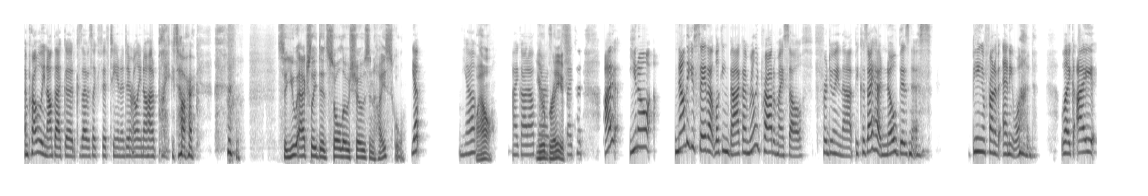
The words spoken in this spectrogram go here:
I'm probably not that good because I was like 15 and didn't really know how to play guitar. so you actually did solo shows in high school? Yep. Yep. Wow. I got out there. You're brave. I could. I, you know, now that you say that, looking back, I'm really proud of myself for doing that because I had no business being in front of anyone. like I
